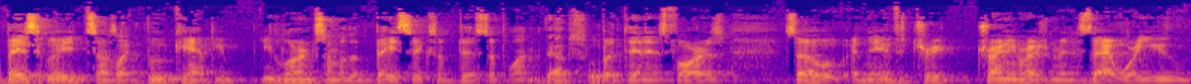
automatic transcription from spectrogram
basically, it sounds like boot camp. You you learned some of the basics of discipline. Absolutely. But then, as far as so in the infantry training regiment, is that where you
